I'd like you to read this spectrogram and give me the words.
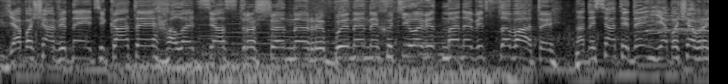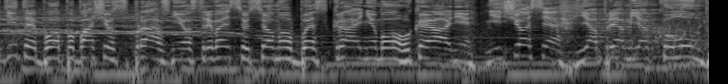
Я почав від неї тікати, але ця страшенна рибина не хотіла від мене відставати. На десятий день я почав радіти, бо побачив справжній острівець у цьому безкрайньому океані. Нічося, я прям як Колумб,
